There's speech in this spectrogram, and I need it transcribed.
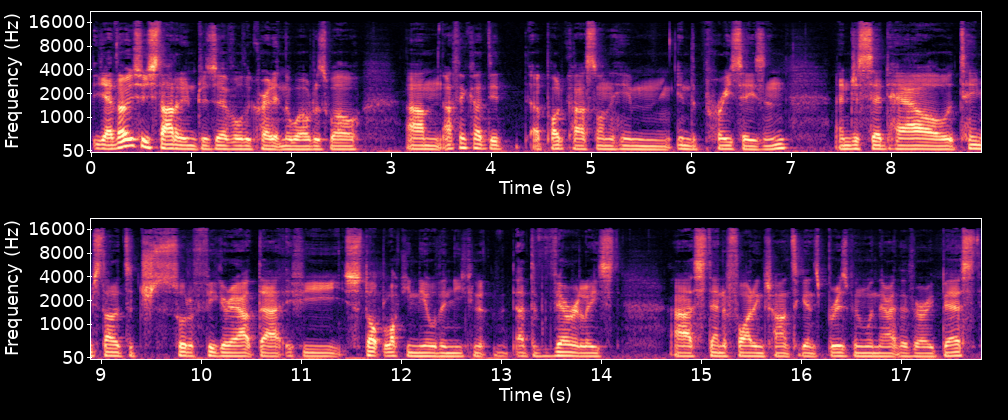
yeah, those who started him deserve all the credit in the world as well. Um, I think I did a podcast on him in the preseason and just said how teams started to tr- sort of figure out that if you stop Lachie Neale, then you can, at the very least, uh, stand a fighting chance against Brisbane when they're at their very best.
